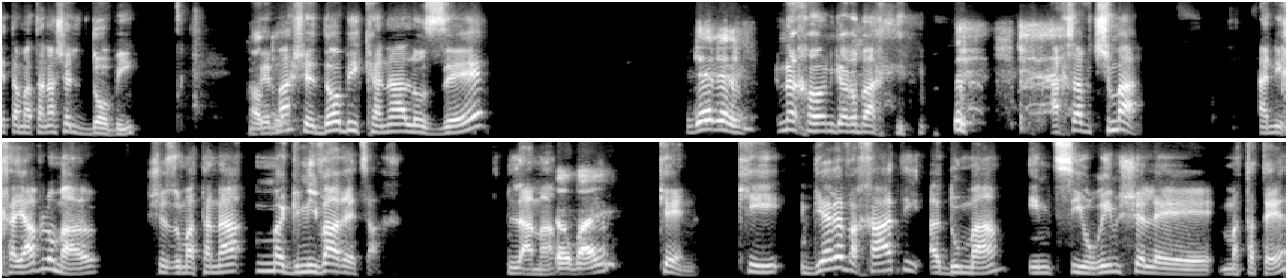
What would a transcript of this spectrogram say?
את המתנה של דובי אוקיי. ומה שדובי קנה לו זה גרב. נכון גרביים עכשיו תשמע אני חייב לומר שזו מתנה מגניבה רצח למה? גרביים? כן כי גרב אחת היא אדומה עם ציורים של אה, מטאטא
